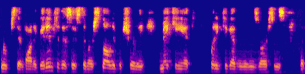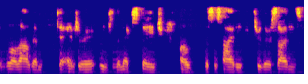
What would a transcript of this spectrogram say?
groups that want to get into the system are slowly but surely making it putting together the resources that will allow them to enter into the next stage of the society through their sons,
